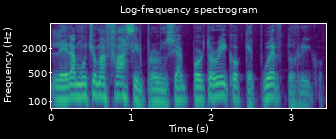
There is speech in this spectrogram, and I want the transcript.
le era mucho más fácil pronunciar Puerto Rico que Puerto Rico.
